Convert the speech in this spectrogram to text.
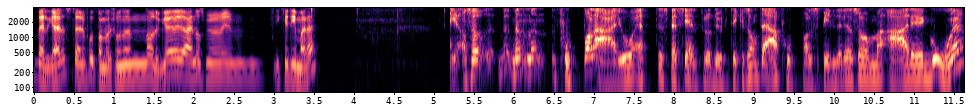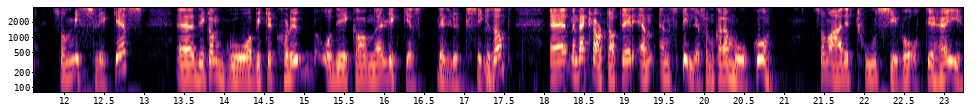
Belgia er en større fotballnasjon enn Norge. Er det noe som ikke rimer her? Ja, altså, men, men fotball er jo et spesielt produkt. ikke sant? Det er fotballspillere som er gode, som mislykkes. Eh, De kan gå og bytte klubb, og de kan lykkes de luxe, ikke sant? Eh, Men det er klart at en, en spiller som Karamoko, som er 2,87 høy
